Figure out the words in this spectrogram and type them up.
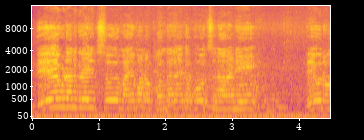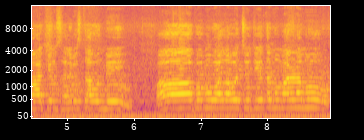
దేవుడు అనుగ్రహించు మహిమను పొందలేకపోతున్నారని దేవుని వాక్యం సెలవిస్తా ఉంది. పాపము వల్ల వచ్చే జీతము మరణము.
